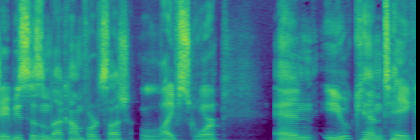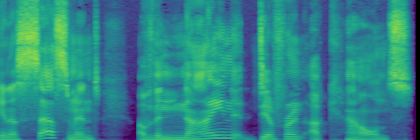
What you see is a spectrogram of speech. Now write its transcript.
jbsism.com forward slash life score, and you can take an assessment of the nine different accounts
